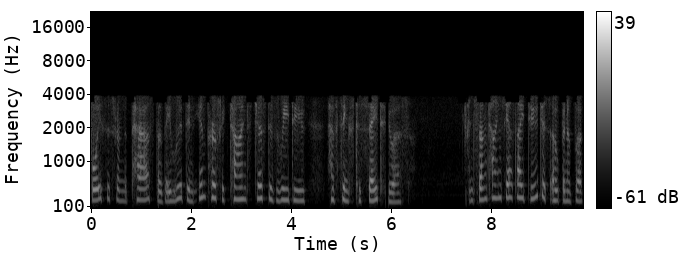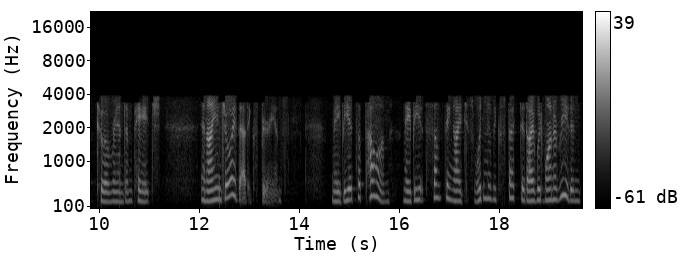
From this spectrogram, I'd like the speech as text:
voices from the past, though they lived in imperfect times just as we do, have things to say to us. And sometimes, yes, I do just open a book to a random page, and I enjoy that experience. Maybe it's a poem. Maybe it's something I just wouldn't have expected I would want to read, and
